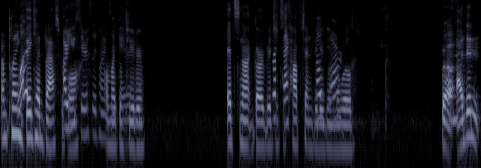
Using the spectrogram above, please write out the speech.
I'm playing What? big head basketball. Are you seriously playing on my 2K right computer. It's not garbage. It's a top ten video so game in the world. Bro, Oh. I didn't.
